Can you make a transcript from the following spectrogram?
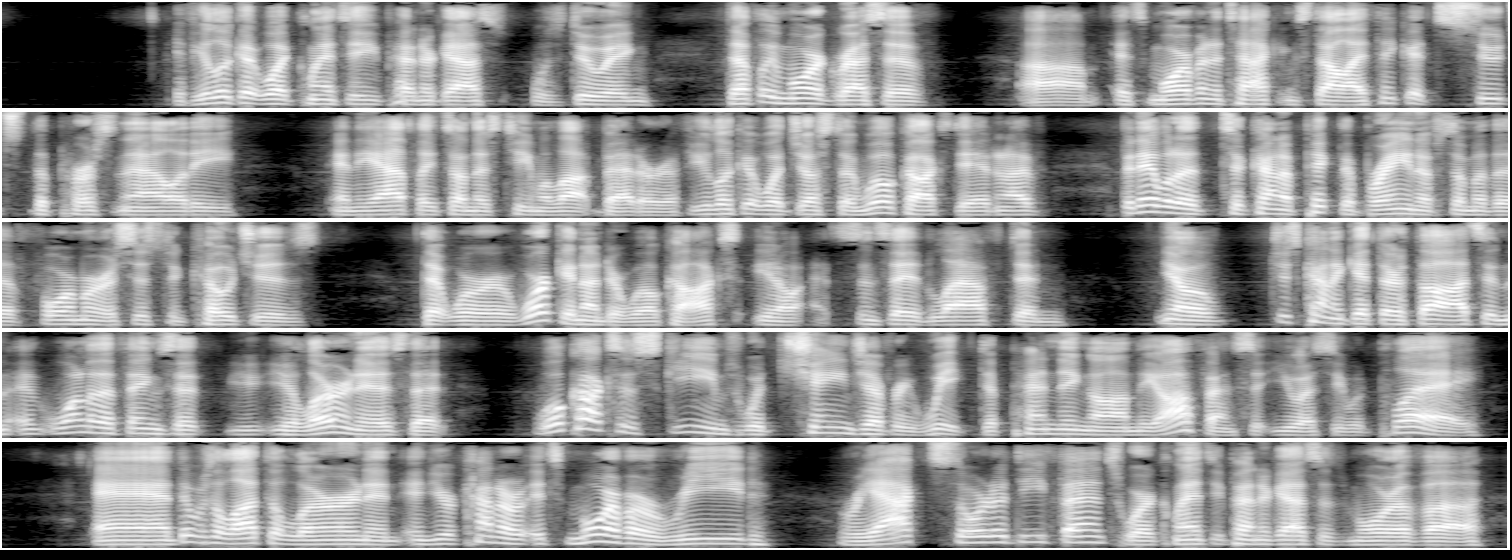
if you look at what Clancy Pendergast was doing, definitely more aggressive. Um, it's more of an attacking style. I think it suits the personality and the athletes on this team a lot better. If you look at what Justin Wilcox did, and I've been able to, to kind of pick the brain of some of the former assistant coaches that were working under Wilcox, you know, since they'd left and, you know, just kind of get their thoughts. And, and one of the things that you, you learn is that Wilcox's schemes would change every week depending on the offense that USC would play. And there was a lot to learn and, and you're kind of, it's more of a read react sort of defense where Clancy Pendergast is more of a,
